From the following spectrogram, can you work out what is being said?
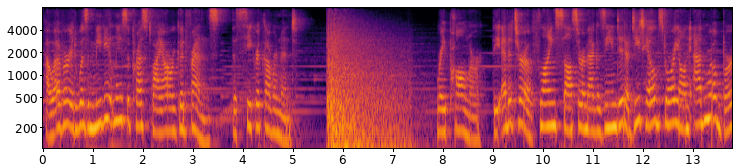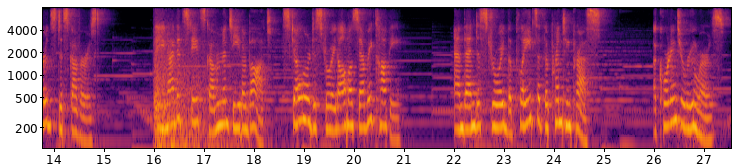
However it was immediately suppressed by our good friends, the secret government. Ray Palmer, the editor of Flying Saucer magazine did a detailed story on Admiral Byrd's discoveries. The United States government either bought, stole or destroyed almost every copy, and then destroyed the plates at the printing press. According to rumors,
